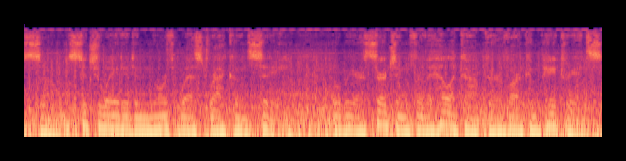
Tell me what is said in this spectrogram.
flying around the forest zone situated in northwest Raccoon City, where we are searching for the helicopter of our compatriots,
